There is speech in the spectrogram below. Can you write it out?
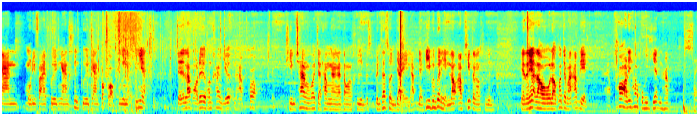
งาน modify ปืนงานขึ้นปืนงานประกอบปืนอะที่เนี่ยจะได้รับออเดอร์ค่อนข้างเยอะนะครับ ก็ ทีมช่างก็จะทำงานกันตอนกลางคืนเป็นเป็นสัดส่วนใหญ่นะครับ อย่างที่เพื่อนๆเห็นเราอัพคลิปตอนกลางคืนอย่างตอนเนี้ยเราเราก็จะมาอัปเดตนะครับท่อนี่ท่อ Prometheus นะครับใส่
